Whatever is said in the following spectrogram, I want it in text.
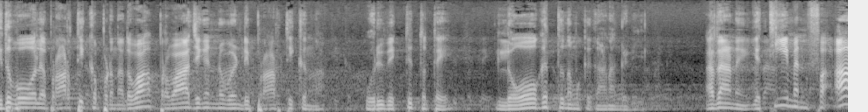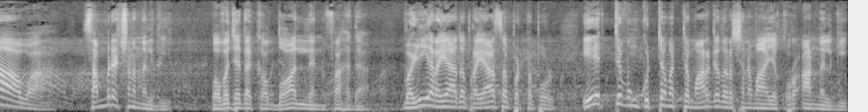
ഇതുപോലെ പ്രാർത്ഥിക്കപ്പെടുന്ന അഥവാ പ്രവാചകന് വേണ്ടി പ്രാർത്ഥിക്കുന്ന ഒരു വ്യക്തിത്വത്തെ ലോകത്ത് നമുക്ക് കാണാൻ കഴിയും. അതാണ് യത്തീമൻ സംരക്ഷണം നൽകി. ഫഹദ വഴിയറിയാതെ പ്രയാസപ്പെട്ടപ്പോൾ ഏറ്റവും കുറ്റമറ്റ മാർഗദർശനമായ ഖുർആൻ നൽകി.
